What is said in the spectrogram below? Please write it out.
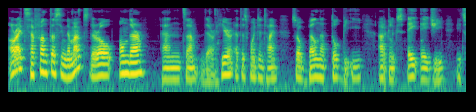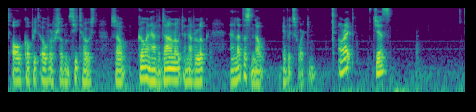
All right, have fun testing them out. They're all on there and um, they're here at this point in time. So belnet.be, ArcoLinux AAG, it's all copied over from Seedhost. So go and have a download and have a look and let us know if it's working. All right, cheers.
